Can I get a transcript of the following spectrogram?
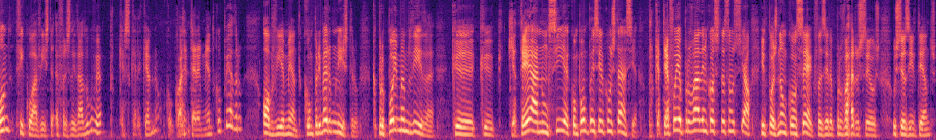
onde ficou à vista a fragilidade do governo. Porque quer se queira, quer não, concordo inteiramente com o Pedro. Obviamente, com um primeiro-ministro que propõe uma medida que, que, que até anuncia com pompa em circunstância, porque até foi aprovada em consultação social e depois não consegue fazer aprovar os seus, os seus intentos,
